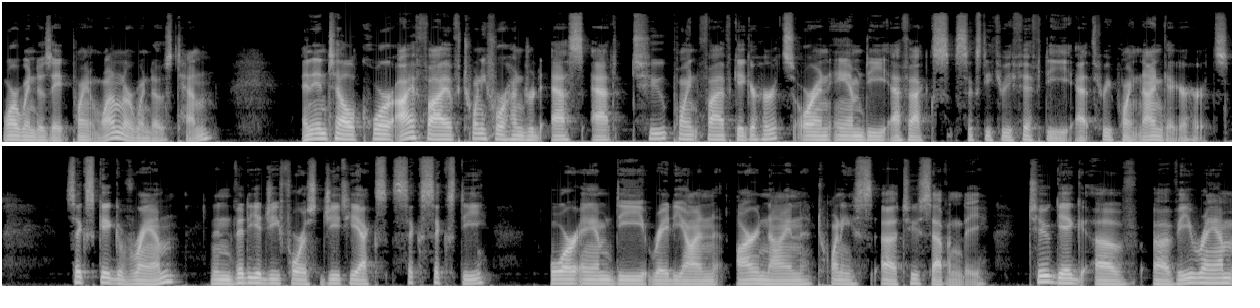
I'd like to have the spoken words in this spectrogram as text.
or Windows 8.1 or Windows 10, an Intel Core i5 2400S at 2.5 GHz, or an AMD FX 6350 at 3.9 GHz, 6 GB of RAM, an NVIDIA GeForce GTX 660 or AMD Radeon R9 20, uh, 270. 2 gig of uh, VRAM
